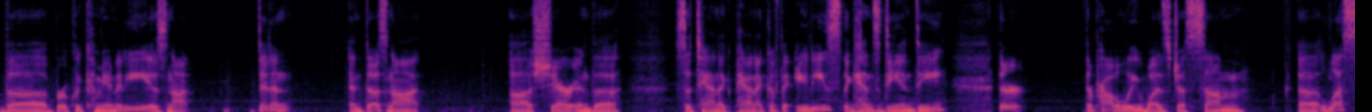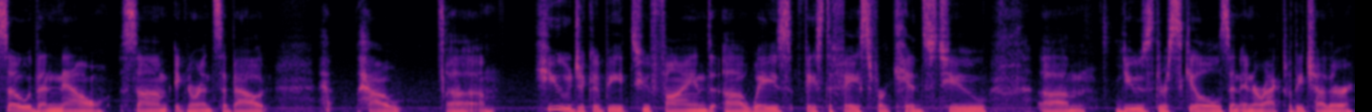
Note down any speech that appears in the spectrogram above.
the Berkeley community is not didn't and does not uh, share in the satanic panic of the 80s against D&D. There there probably was just some uh, less so than now, some ignorance about how uh, huge it could be to find uh, ways face to face for kids to um, use their skills and interact with each other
